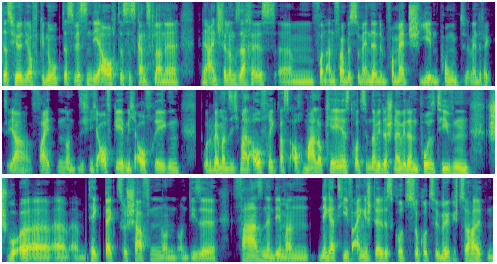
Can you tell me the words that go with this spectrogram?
das hören die oft genug, das wissen die auch, dass es ganz klar eine, eine Einstellungssache ist, ähm, von Anfang bis zum Ende vom Match, jeden Punkt im Endeffekt, ja, fighten und sich nicht aufgeben, nicht aufregen. Oder wenn man sich mal aufregt, was auch mal okay ist, trotzdem dann wieder schnell wieder einen positiven Schw äh, äh, ähm, Takeback zu schaffen und, und diese Phasen, in denen man negativ eingestellt ist, kurz so kurz wie möglich zu halten,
